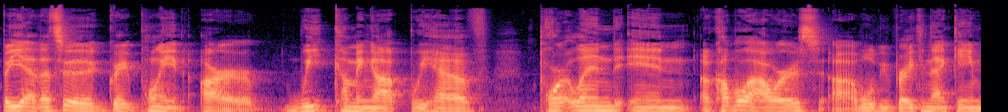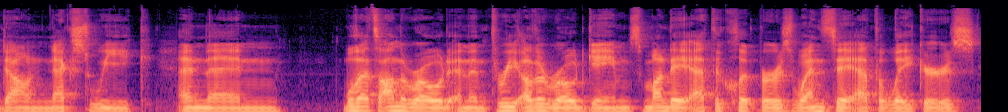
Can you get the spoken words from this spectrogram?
but yeah, that's a great point. Our week coming up, we have Portland in a couple hours. Uh, we'll be breaking that game down next week. And then, well, that's on the road. And then three other road games Monday at the Clippers, Wednesday at the Lakers,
